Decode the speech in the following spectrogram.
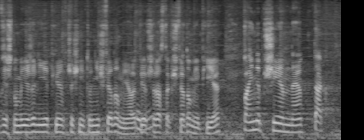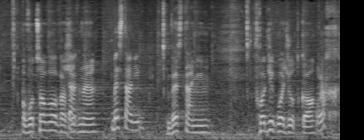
wiesz, no jeżeli je piłem wcześniej, to nieświadomie, ale pierwszy raz tak świadomie piję. Fajne, przyjemne, Tak, owocowo, tak. warzywne, Bez tanin. bez tanin. Wchodzi gładziutko. Ach.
